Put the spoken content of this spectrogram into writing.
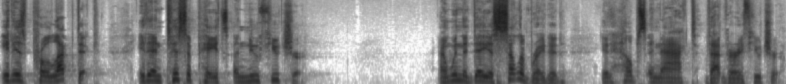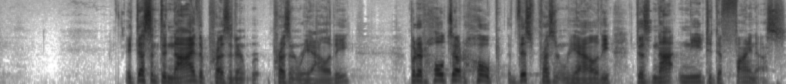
It is proleptic, it anticipates a new future. And when the day is celebrated, it helps enact that very future. It doesn't deny the present, reality, but it holds out hope that this present reality does not need to define us.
